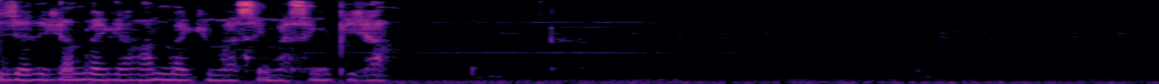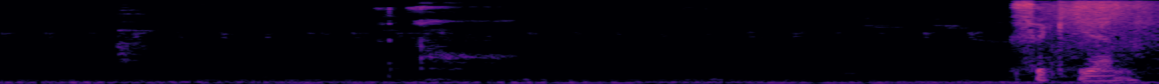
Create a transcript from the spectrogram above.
dijadikan pegangan bagi masing-masing pihak. Sekian.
